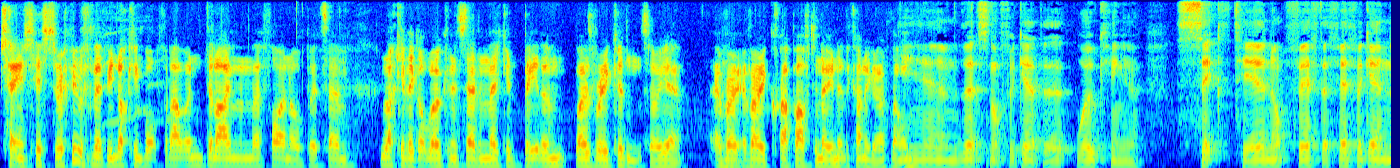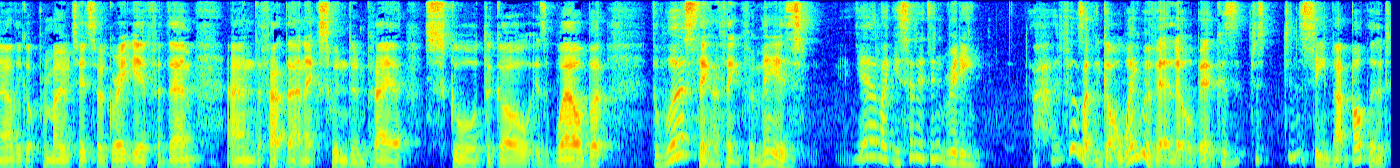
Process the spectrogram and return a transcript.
changed history with maybe knocking Watford out and denying them their final, but um, lucky they got Woking instead and they could beat them, whereas we couldn't. So yeah, a very a very crap afternoon at the kind of for that one. Yeah, and let's not forget that Woking are sixth tier, not fifth. They're fifth again now. They got promoted, so a great year for them. And the fact that an ex Swindon player scored the goal as well. But the worst thing I think for me is, yeah, like you said, it didn't really. It feels like we got away with it a little bit because it just didn't seem that bothered.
